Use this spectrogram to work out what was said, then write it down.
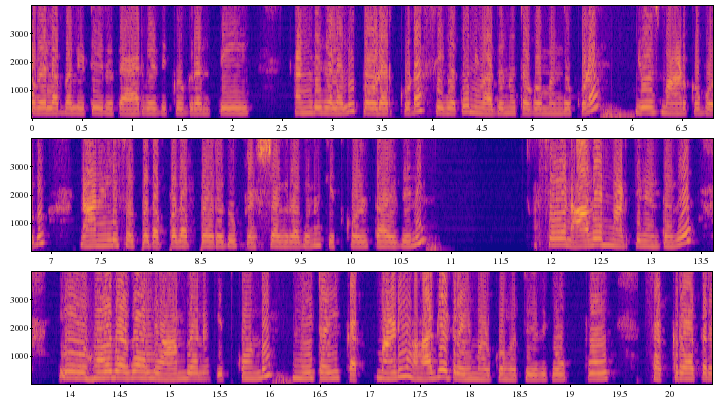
ಅವೈಲಬಿಲಿಟಿ ಇರುತ್ತೆ. ಆಯುರ್ವೇದಿಕ್ ಗ್ರಂಥಿ, ಅಂಗಡಿಗಳಲ್ಲಿ ಪೌಡರ್ ಕೂಡ ಸಿಗುತ್ತೆ. ನೀವು ಅದನ್ನು ತಗೊಂಬಂದು ಕೂಡ ಯೂಸ್ ಮಾಡ್ಕೋಬಹುದು ನಾನಿಲ್ಲಿ ಸ್ವಲ್ಪ ದಪ್ಪ ದಪ್ಪ ಇರೋದು ಫ್ರೆಶ್ ಆಗಿರೋದನ್ನ ಕಿತ್ಕೊಳ್ತಾ ಇದ್ದೀನಿ. ಸೊ ನಾವೇನ್ ಮಾಡ್ತೀವಿ ಅಂತಂದ್ರೆ, ಈ ಹೋದಾಗ ಅಲ್ಲಿ ಆಮ್ಲನ ಕಿತ್ಕೊಂಡು ನೀಟಾಗಿ ಕಟ್ ಮಾಡಿ ಹಾಗೆ ಡ್ರೈ ಮಾಡ್ಕೊಂಡ್ ಬರ್ತೀವಿ. ಇದಕ್ಕೆ ಉಪ್ಪು, ಸಕ್ಕರೆ ಆತರ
